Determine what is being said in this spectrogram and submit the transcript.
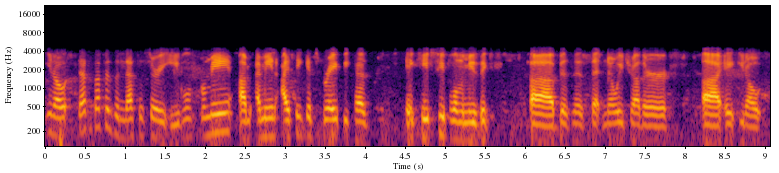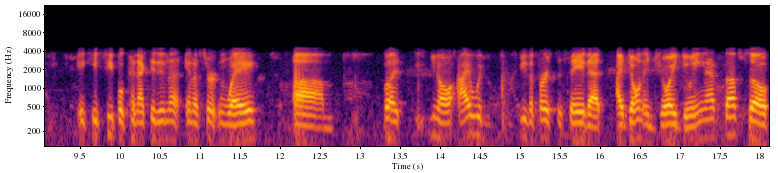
you know, that stuff is a necessary evil for me. Um, I mean, I think it's great because it keeps people in the music uh, business that know each other. Uh, it, you know, it keeps people connected in a in a certain way. Um, but you know, I would be the first to say that I don't enjoy doing that stuff. So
